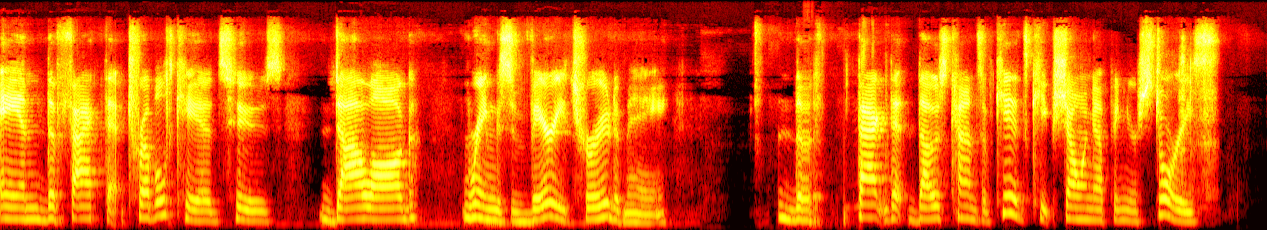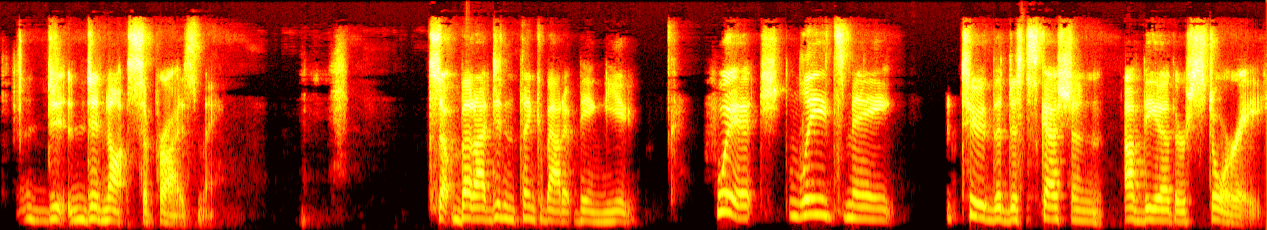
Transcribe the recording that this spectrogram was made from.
And the fact that troubled kids whose dialogue rings very true to me. The fact that those kinds of kids keep showing up in your stories d- did not surprise me. So, but I didn't think about it being you, which leads me to the discussion of the other story.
